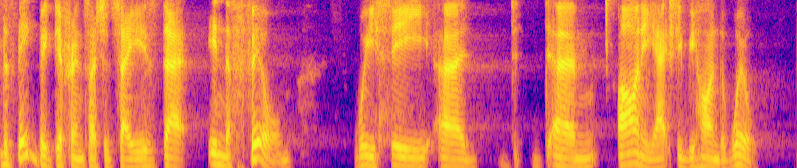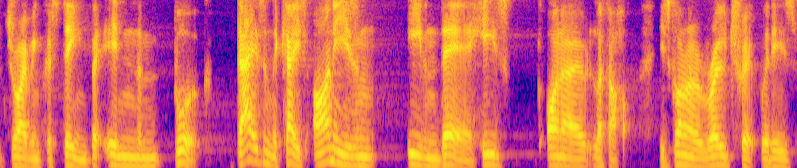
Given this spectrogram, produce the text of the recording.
the big, big difference, I should say, is that in the film we see uh, d- um, Arnie actually behind the wheel driving Christine, but in the book that isn't the case. Arnie isn't even there. He's on a like a he's gone on a road trip with his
